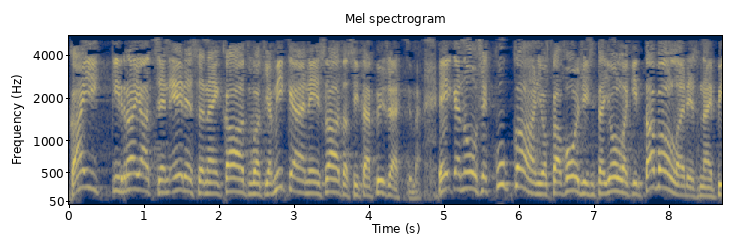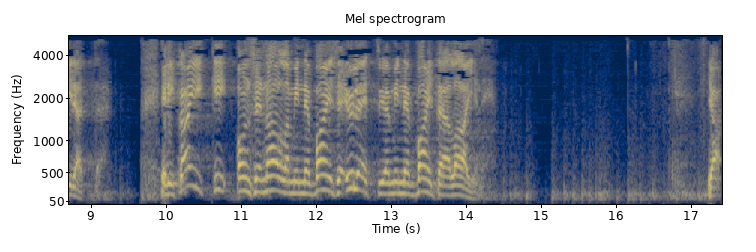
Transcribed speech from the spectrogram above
Kaikki rajat sen edessä näin kaatuvat ja mikään ei saata sitä pysähtymään. Eikä nouse kukaan, joka voisi sitä jollakin tavalla edes näin pidättää. Eli kaikki on sen alla, minne vain se ylettyy ja minne vain tämä laajenee. Ja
